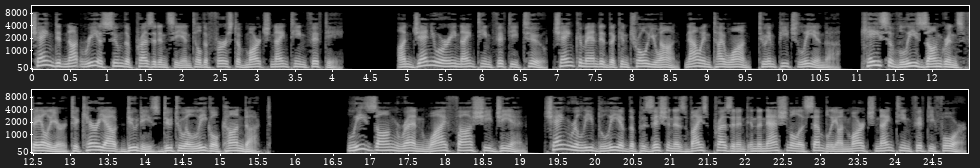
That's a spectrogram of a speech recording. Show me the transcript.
Chiang did not re-assume the presidency until 1 March 1950. On January 1952, Chiang commanded the Control Yuan, now in Taiwan, to impeach Li in the Case of Li Zongren's failure to carry out duties due to illegal conduct. Li Zongren y fa shi jian. Chiang relieved Li of the position as vice president in the National Assembly on March 1954.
